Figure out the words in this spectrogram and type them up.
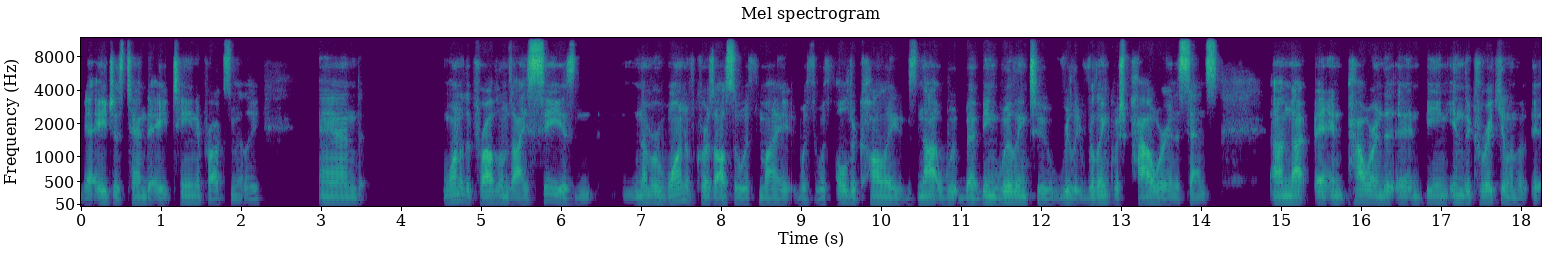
yeah ages 10 to 18 approximately. And one of the problems I see is number one, of course, also with my with with older colleagues not being willing to really relinquish power in a sense um, not and, and power the and being in the curriculum, of,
